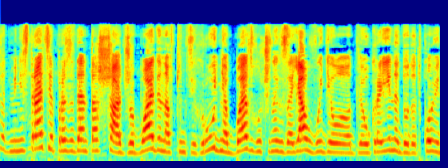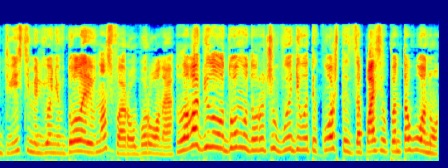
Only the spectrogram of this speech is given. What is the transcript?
Адміністрація президента США Джо Байдена в кінці грудня без гучних заяв виділила для України додаткові 200 мільйонів доларів на сферу оборони. Глава Білого Дому доручив виділити кошти з запасів Пентагону.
